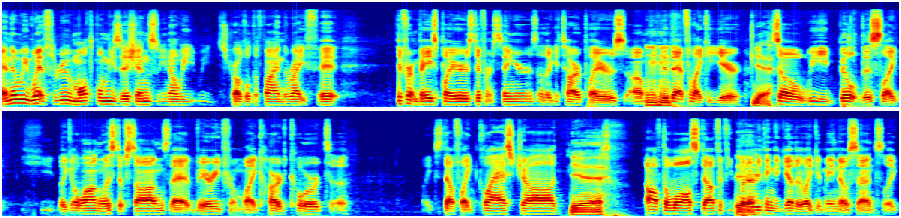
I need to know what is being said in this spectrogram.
and then we went through multiple musicians. You know, we we struggled to find the right fit. Different bass players, different singers, other guitar players. Um, We did that for like a year. Yeah. So we built this like like a long list of songs that varied from like hardcore to like stuff like Glassjaw, Yeah. off the wall stuff. If you put Yeah. everything together, like it made no sense. Like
